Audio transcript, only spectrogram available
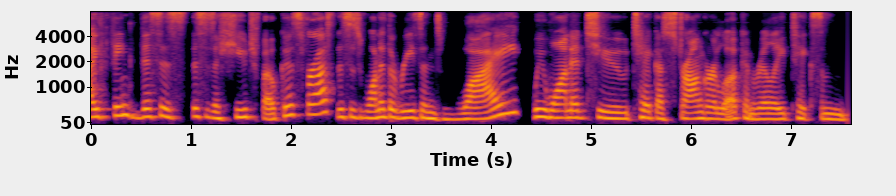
I think this is this is a huge focus for us. This is one of the reasons why we wanted to take a stronger look and really take some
